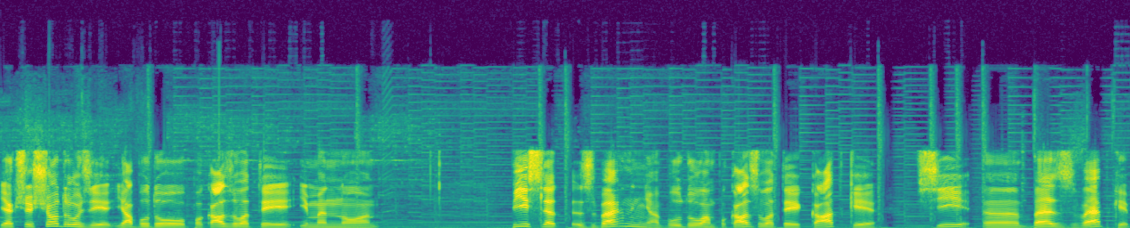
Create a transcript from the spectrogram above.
Якщо що, друзі, я буду показувати іменно після звернення буду вам показувати катки всі е, без вебки,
